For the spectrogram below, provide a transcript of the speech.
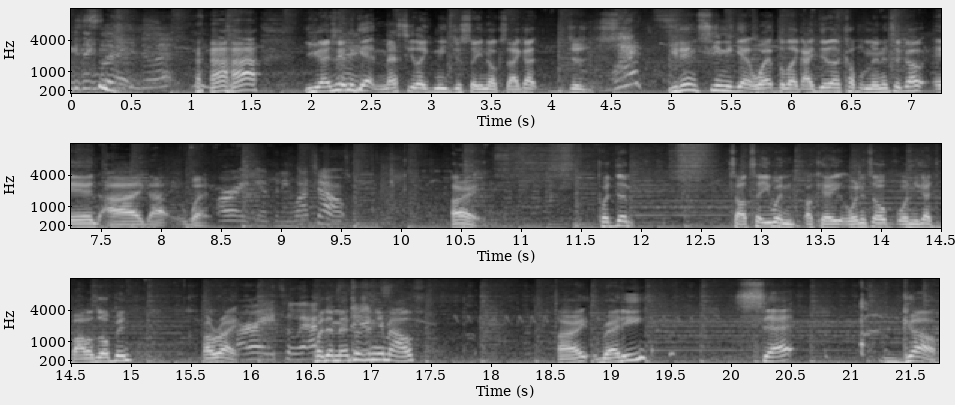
You think you can do it? you guys are going to get messy like me, just so you know, because I got just. What? You didn't see me get wet, but like I did a couple minutes ago, and I got wet. All right, Anthony, watch out. All right. Put them. So I'll tell you when, okay? When it's open, when you got the bottles open. All right. All right, so Put the Mentos in your mouth. All right, ready, set, go.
